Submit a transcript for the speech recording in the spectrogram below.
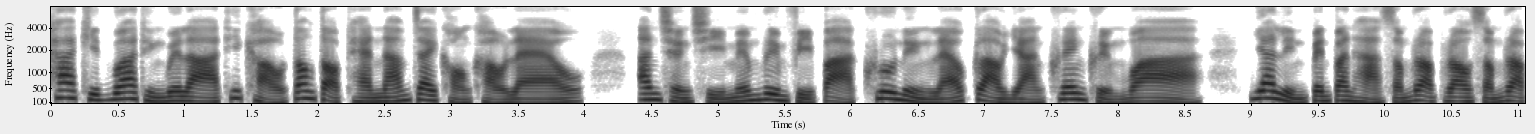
ข้าคิดว่าถึงเวลาที่เขาต้องตอบแทนน้ำใจของเขาแล้ว อันเฉิงฉีเม้มริมฝีปากครู่หนึ่งแล้วกล่าวอย่างเคร่งขรึมว่าย่าหลินเป็นปัญหาสำหรับเราสำหรับ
